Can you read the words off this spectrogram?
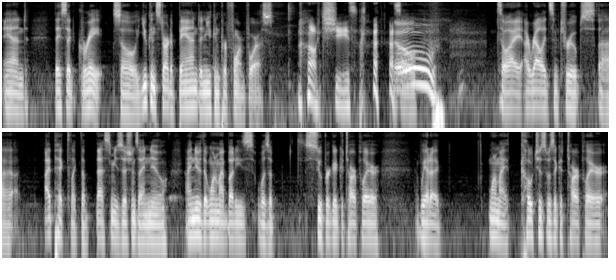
and they said, "Great, so you can start a band and you can perform for us." Oh, jeez. so, so I, I rallied some troops. Uh, I picked like the best musicians I knew. I knew that one of my buddies was a super good guitar player. We had a one of my coaches was a guitar player.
